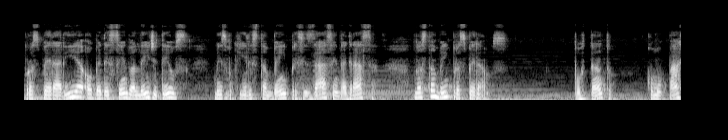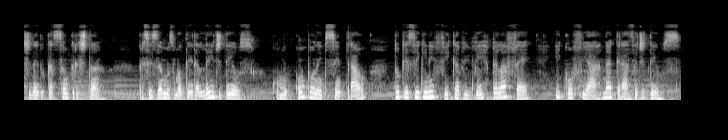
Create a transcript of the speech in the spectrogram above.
prosperaria obedecendo à lei de Deus, mesmo que eles também precisassem da graça, nós também prosperamos. Portanto, como parte da educação cristã, precisamos manter a lei de Deus como componente central do que significa viver pela fé e confiar na graça de Deus.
